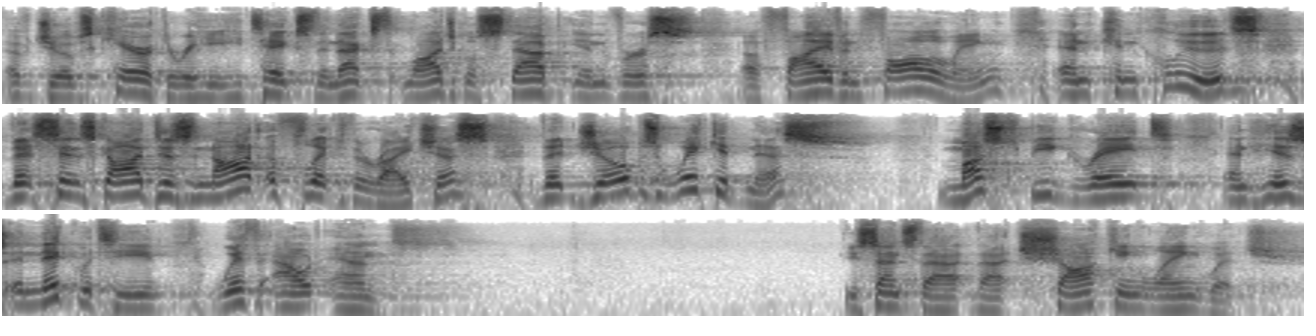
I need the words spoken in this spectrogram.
of Job's character, where he, he takes the next logical step in verse uh, 5 and following and concludes that since God does not afflict the righteous, that Job's wickedness must be great and his iniquity without end. You sense that, that shocking language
